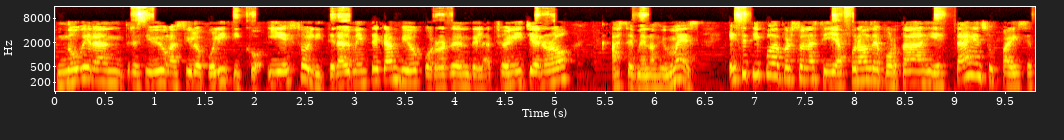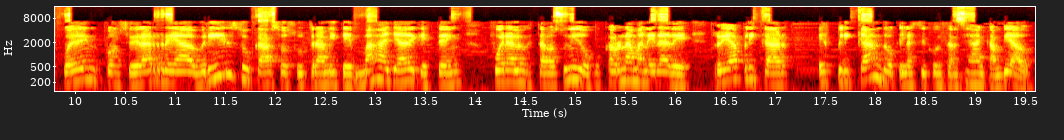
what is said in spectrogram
no hubieran recibido un asilo político. Y eso literalmente cambió por orden del Attorney General hace menos de un mes ese tipo de personas, si ya fueron deportadas y están en sus países, pueden considerar reabrir su caso, su trámite, más allá de que estén fuera de los Estados Unidos, buscar una manera de reaplicar explicando que las circunstancias han cambiado.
